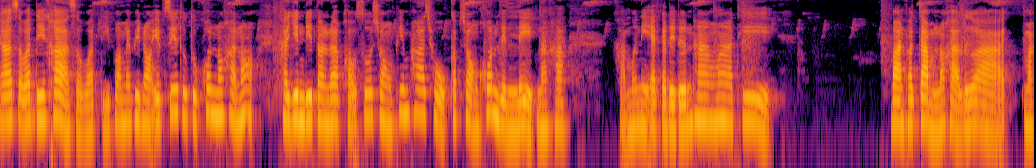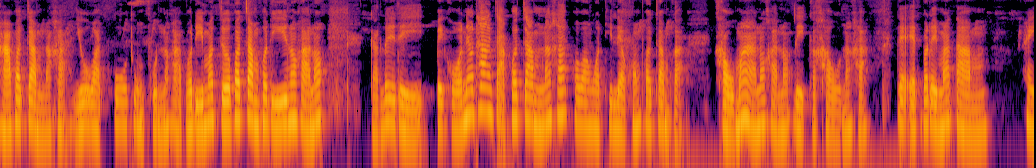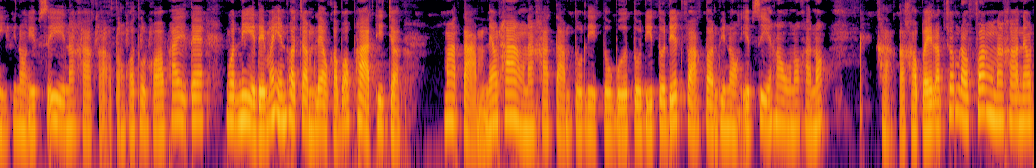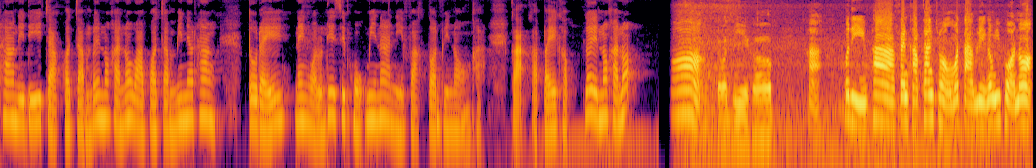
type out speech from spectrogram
ค่ะสวัสดีค่ะ สวัสดีพ่อแม่พี่น้องเอฟซีทุกๆ คนเนาะค่ะเนาะค่ะยินดีต้อนรับเข้าสู่ช่องพิมพ์ผ้าโฉกกับช่องคนเล่นเลขนะคะ ค่ะเมื่อนี้แอดก็ได้เดินทางมาที่บ้านพ่อจำเนาะค่ะหรือว่ามหาพ่อจำนะคะอยู่วัดปูถุงฝนเนาะคะพอดีมาเจอพ่อจำพอดีเนาะค่ะเนาะก็เลยได้ไปขอแนวทางจากพ่อจำนะคะเพราะว่างวดที่แล้วของพ่อจำกะ เข่ามาเนาะค่ะเนาะเลขกับเขานะคะ แต่แอดบ่ได้มาตามให้พี่น้อง FC นะคะค่ะต้องขอโทษขออภัยแต่งวดนี้ได้มาเห็นพอจำแล้วกับบ่พลาดที่จะมาตามแนวทางนะคะ ตามตัวเลขตัวเบอร์ตัวดีตัวเด็ดฝากตอนพี่น้อง FC เฮาเนาะค่ะเนาะค่ะก็เข้าไปรับชมรับฟังนะคะ แนวทางดีๆ จากพอจำเลยเนาะค่ะเนาะว่าพอจำมีแนวทาง ตัวใดในงวดวันที่ 16 มีหน้าหนีฝากตอนพี่น้องค่ะก็ก็ไปครับเลยเนาะค่ะเนาะ พ่อสวัสดีครับค่ะพอดีพาแฟนคลับทางช่องมาตามเลขน้ำอีพอเนาะ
